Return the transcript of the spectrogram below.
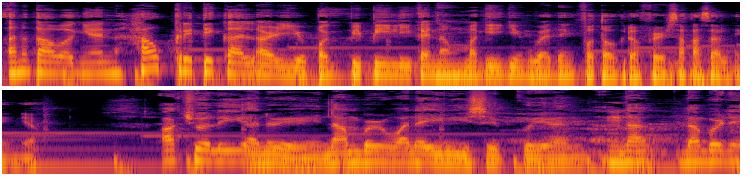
ano tawag niyan? How critical are you pag pipili ka ng magiging wedding photographer sa kasal ninyo? Actually, ano eh, number one na iniisip ko yan. Mm. Na, number, na,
